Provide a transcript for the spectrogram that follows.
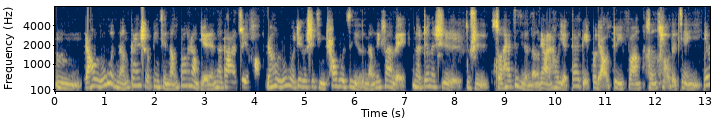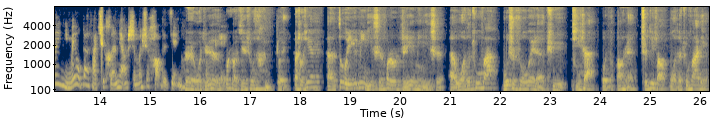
嗯，然后如果能干涉并且能帮上别人，那当然最好。然后如果这个事情超过自己的能力范围，那真的是就是损害自己的能量，然后也带给不了对方很好的建议，因为你没有办法去衡量什么是好的建议。对，我觉得郭晓杰说的很对。呃，首先，呃，作为一个命理师或者说职业命理师，呃，我的出发不是说为了去行善或者帮人，实际上我的出发点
